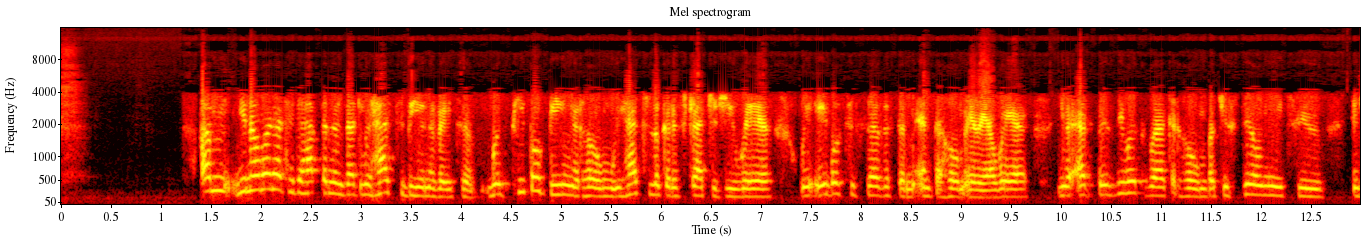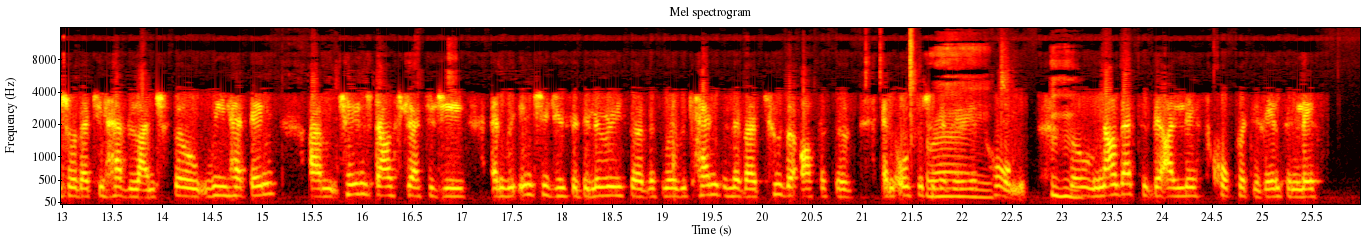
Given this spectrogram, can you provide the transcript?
Um, you know what had to happen is that we had to be innovative. With people being at home, we had to look at a strategy where we're able to service them in the home area, where you're at busy with work at home, but you still need to ensure that you have lunch. So we had then um, changed our strategy and we introduced a delivery service where we can deliver to the offices and also to the various Right. homes. So now that there are less corporate events and less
